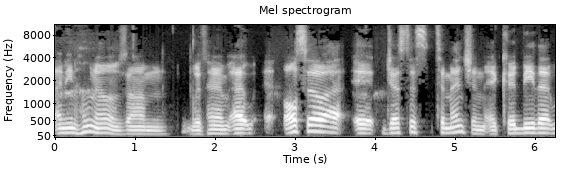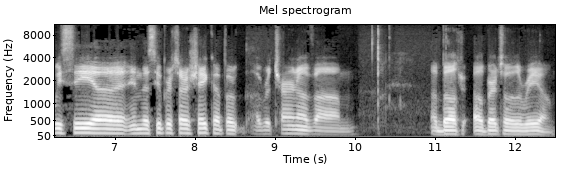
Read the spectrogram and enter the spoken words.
I mean, who knows? Um, with him, uh, also, uh, it just to, to mention, it could be that we see uh in the Superstar Shakeup a, a return of um, Alberto Del Rio,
